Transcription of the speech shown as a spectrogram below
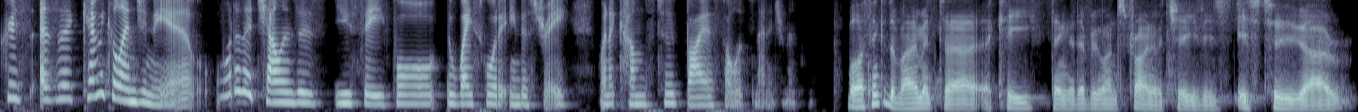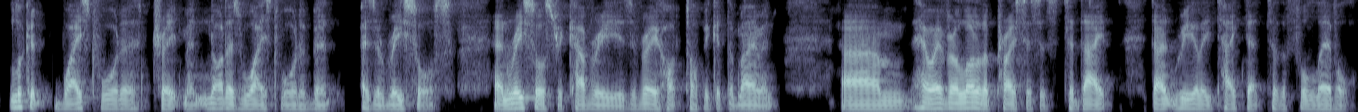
Chris, as a chemical engineer, what are the challenges you see for the wastewater industry when it comes to biosolids management? Well, I think at the moment uh, a key thing that everyone's trying to achieve is is to uh, look at wastewater treatment not as wastewater but as a resource. And resource recovery is a very hot topic at the moment. Um, however, a lot of the processes to date don't really take that to the full level.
